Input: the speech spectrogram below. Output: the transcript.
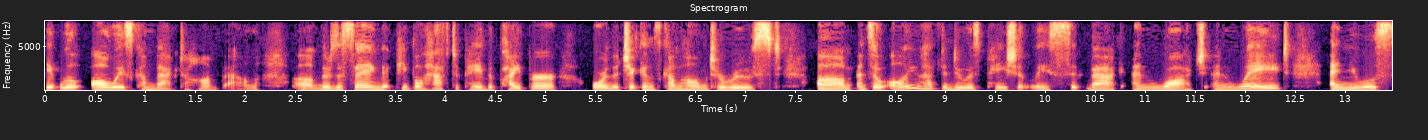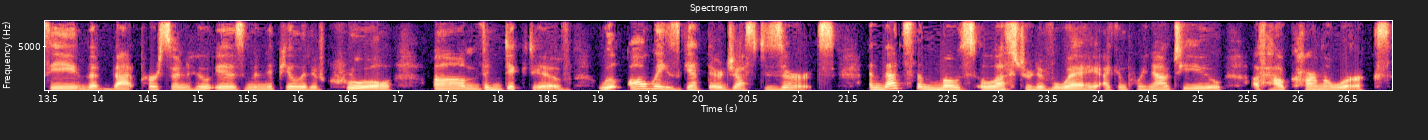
it will always come back to haunt them. Um, there's a saying that people have to pay the piper or the chickens come home to roost. Um, and so all you have to do is patiently sit back and watch and wait, and you will see that that person who is manipulative, cruel, um, vindictive will always get their just desserts. And that's the most illustrative way I can point out to you of how karma works.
